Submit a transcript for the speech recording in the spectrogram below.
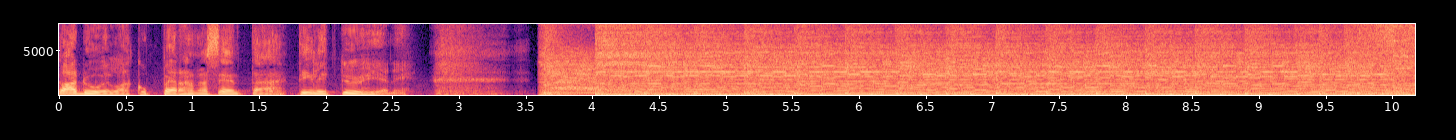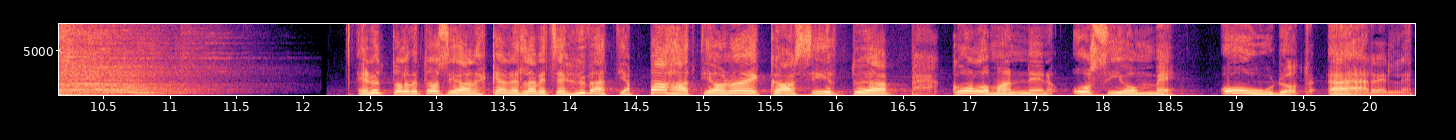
kaduilla, kun perhana sentää tili tyhjeni. Ja nyt olemme tosiaan käyneet lävitse hyvät ja pahat ja on aikaa siirtyä kolmannen osiomme oudot äärelle.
